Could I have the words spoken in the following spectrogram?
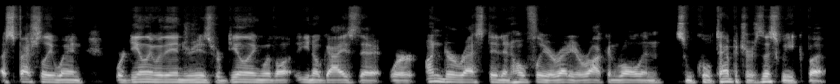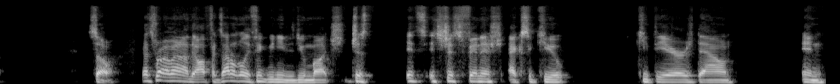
especially when we're dealing with injuries, we're dealing with you know guys that were under rested and hopefully are ready to rock and roll in some cool temperatures this week. But so that's where I'm at on the offense. I don't really think we need to do much. Just it's it's just finish, execute, keep the errors down, and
